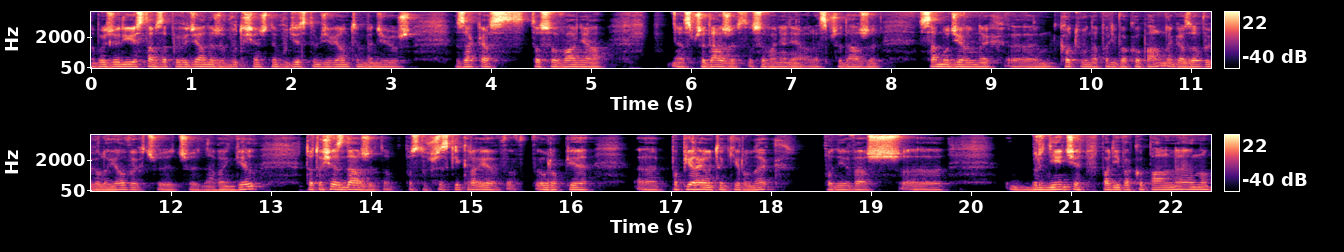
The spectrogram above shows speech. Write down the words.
No bo jeżeli jest tam zapowiedziane, że w 2029 będzie już zakaz stosowania sprzedaży, stosowania nie, ale sprzedaży samodzielnych kotłów na paliwa kopalne, gazowych, olejowych czy, czy na węgiel, to to się zdarzy. To po prostu wszystkie kraje w, w Europie e, popierają ten kierunek, ponieważ e, brnięcie w paliwa kopalne no,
